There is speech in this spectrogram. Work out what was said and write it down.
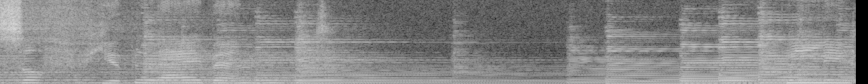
Alsof je blij bent. Lieg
